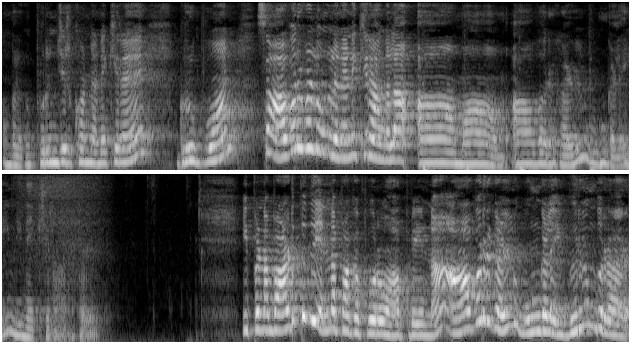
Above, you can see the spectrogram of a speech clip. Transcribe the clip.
உங்களுக்கு புரிஞ்சிருக்கும்னு நினைக்கிறேன். குரூப் ஒன் ஸோ அவர்கள் உங்களை நினைக்கிறாங்களா? ஆமாம் அவர்கள் உங்களை நினைக்கிறார்கள். இப்போ நம்ம அடுத்தது என்ன பார்க்க போகிறோம் அப்படின்னா அவர்கள் உங்களை விரும்புகிறார்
